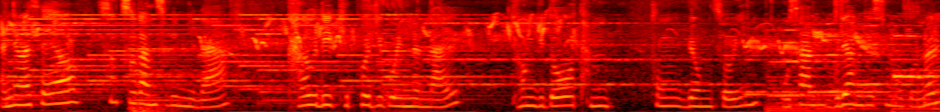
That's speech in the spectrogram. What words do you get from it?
안녕하세요. 쑥쑥안숙입니다. 가을이 깊어지고 있는 날 경기도 단풍 명소인 오산 무량기 수목원을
